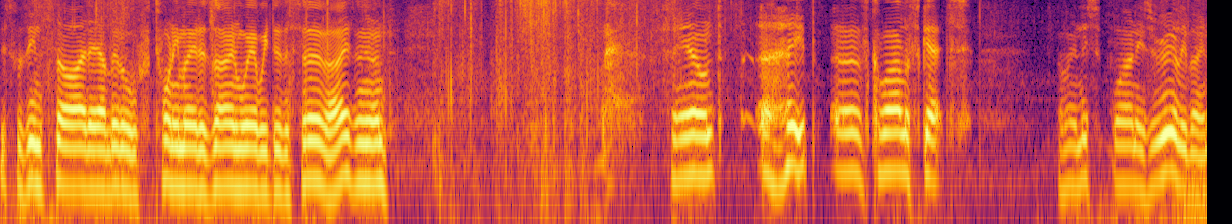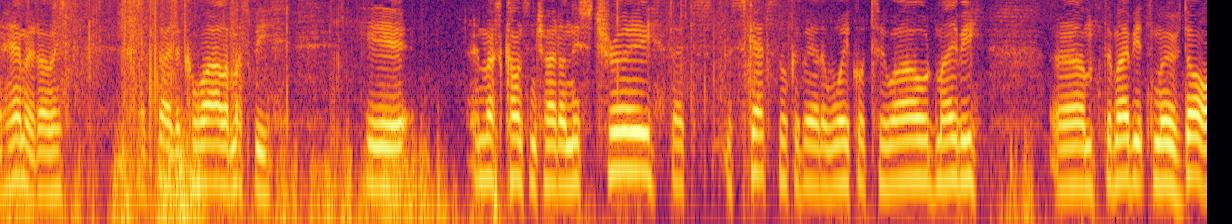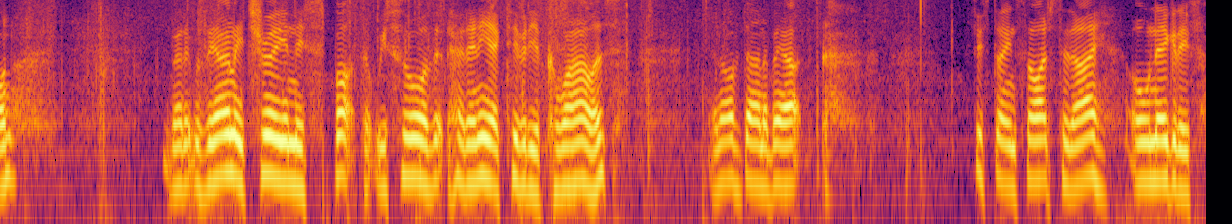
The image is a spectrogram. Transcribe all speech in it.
this was inside our little 20 metre zone where we do the surveys and found a heap of koala scats. I mean this one has really been hammered. I mean I'd say the koala must be here and must concentrate on this tree. That's the scats look about a week or two old maybe. Um, so maybe it's moved on but it was the only tree in this spot that we saw that had any activity of koalas. And I've done about 15 sites today all negative.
